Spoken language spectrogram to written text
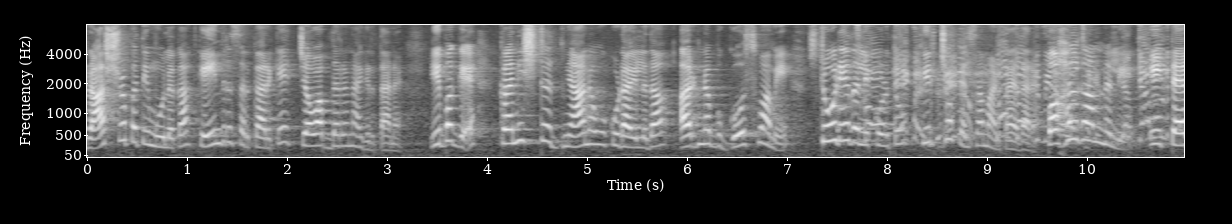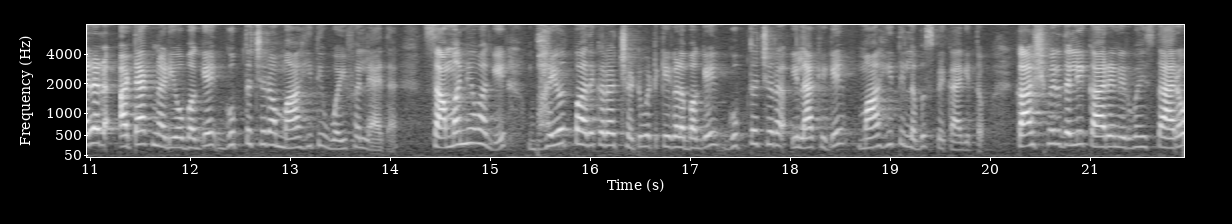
ರಾಷ್ಟ್ರಪತಿ ಮೂಲಕ ಕೇಂದ್ರ ಸರ್ಕಾರಕ್ಕೆ ಜವಾಬ್ದಾರನಾಗಿರ್ತಾನೆ. ಈ ಬಗ್ಗೆ ಕನಿಷ್ಠ ಜ್ಞಾನವೂ ಕೂಡ ಇಲ್ಲದ ಅರ್ನಬ್ ಗೋಸ್ವಾಮಿ ಸ್ಟುಡಿಯೋದಲ್ಲಿ ಕುಳಿತು ಕಿರ್ಚೋ ಕೆಲಸ ಮಾಡ್ತಾ ಇದ್ದಾರೆ. ಪಹಲ್ಗಾಮ್ನಲ್ಲಿ ಈ ಟೆರರ್ ಅಟ್ಯಾಕ್ ನಡೆಯೋ ಬಗ್ಗೆ ಗುಪ್ತಚರ ಮಾಹಿತಿ ವೈಫಲ್ಯ ಇದೆ. ಸಾಮಾನ್ಯವಾಗಿ ಭಯೋತ್ಪಾದಕರ ಚಟುವಟಿಕೆಗಳ ಬಗ್ಗೆ ಗುಪ್ತಚರ ಇಲಾಖೆಗೆ ಮಾಹಿತಿ ಲಭಿಸಬೇಕಾಗಿತ್ತು. ಕಾಶ್ಮೀರದಲ್ಲಿ ಕಾರ್ಯನಿರ್ವಹಿಸ್ತಾ ಇರೋ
